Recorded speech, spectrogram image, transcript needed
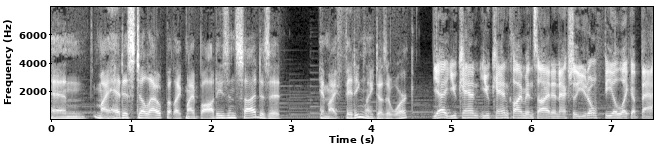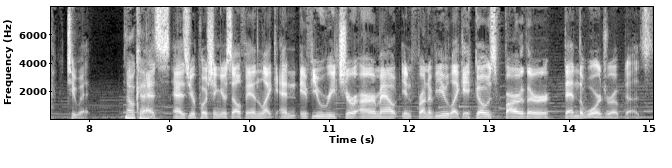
and my head is still out, but like my body's inside. Does it? Am I fitting? Like, does it work? Yeah, you can you can climb inside, and actually, you don't feel like a back to it. Okay. as as you're pushing yourself in like and if you reach your arm out in front of you like it goes farther than the wardrobe does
